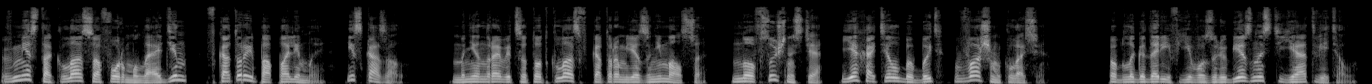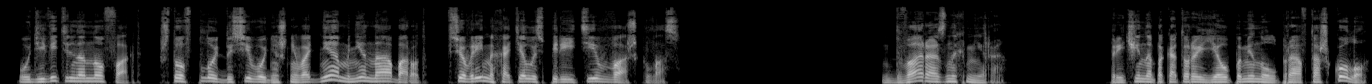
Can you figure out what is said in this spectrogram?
вместо класса Формулы-1, в который попали мы, и сказал, «Мне нравится тот класс, в котором я занимался, но в сущности я хотел бы быть в вашем классе. Поблагодарив его за любезность, я ответил. Удивительно, но факт, что вплоть до сегодняшнего дня мне наоборот, все время хотелось перейти в ваш класс. Два разных мира. Причина, по которой я упомянул про автошколу,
